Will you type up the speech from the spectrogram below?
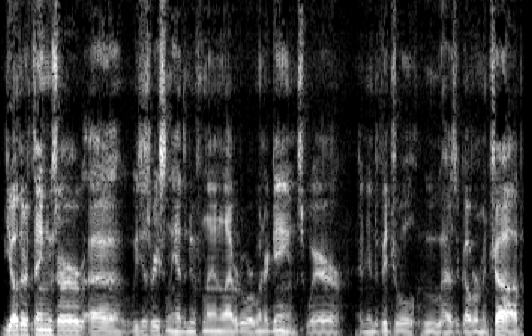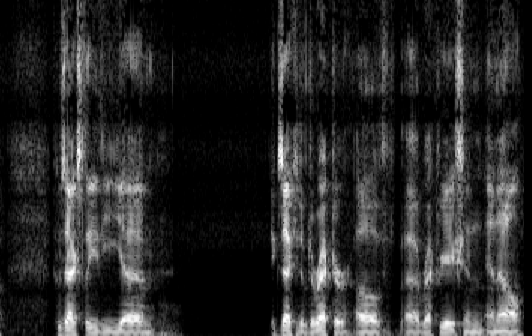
the other things are uh, we just recently had the Newfoundland and Labrador Winter Games, where an individual who has a government job, who's actually the um, executive director of uh, Recreation NL,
